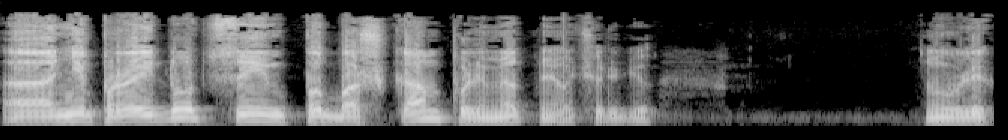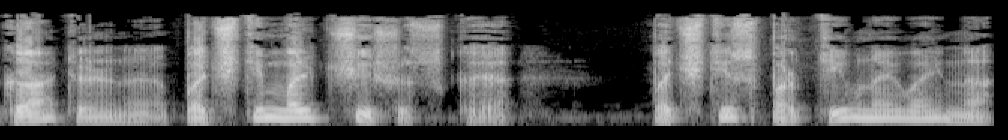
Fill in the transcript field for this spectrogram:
а не пройдутся им по башкам пулеметной очередью. Увлекательная, почти мальчишеская — почти спортивная война.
